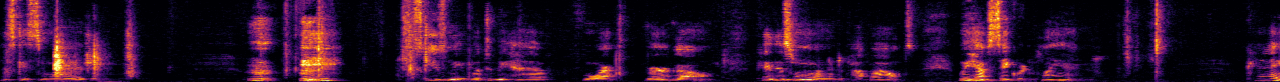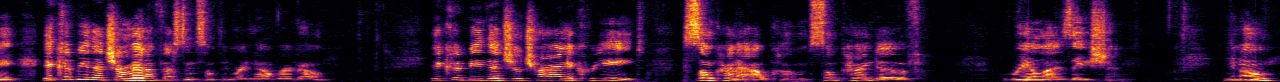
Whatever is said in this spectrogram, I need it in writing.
let's get some more energy. Excuse me, what do we have for Virgo? Okay, this one wanted to pop out. We have Sacred Plan. Okay, it could be that you're manifesting something right now, Virgo. It could be that you're trying to create some kind of outcome, some kind of realization. You know?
